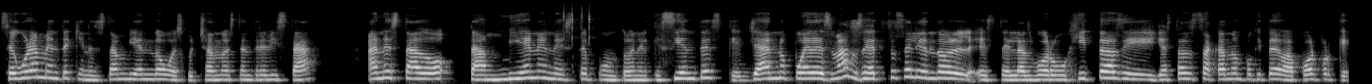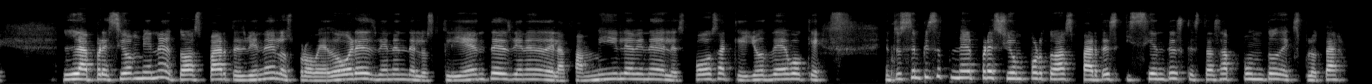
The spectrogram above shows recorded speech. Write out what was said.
seguramente quienes están viendo o escuchando esta entrevista han estado también en este punto en el que sientes que ya no puedes más, o sea, te están saliendo este, las burbujitas y ya estás sacando un poquito de vapor porque la presión viene de todas partes, viene de los proveedores, vienen de los clientes, viene de la familia, viene de la esposa, que yo debo, que... Entonces empieza a tener presión por todas partes y sientes que estás a punto de explotar.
